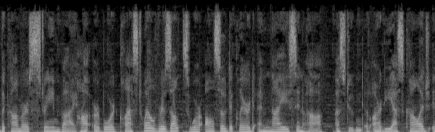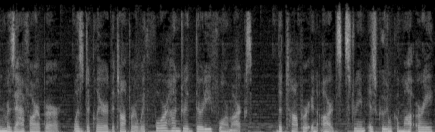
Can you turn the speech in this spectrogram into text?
The Commerce Stream by Bihar Board Class 12 results were also declared and Nidhi Sinha, a student of RDS College in Muzaffarpur, was declared the topper with 434 marks. The topper in arts stream is Kusum Kumari,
